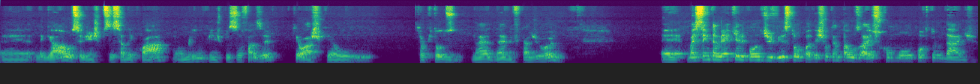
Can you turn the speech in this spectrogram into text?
é, legal, ou seja, a gente precisa se adequar, é o mínimo que a gente precisa fazer, que eu acho que é o, que é o que todos né, devem ficar de olho. É, mas tem também aquele ponto de vista, opa, deixa eu tentar usar isso como oportunidade.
